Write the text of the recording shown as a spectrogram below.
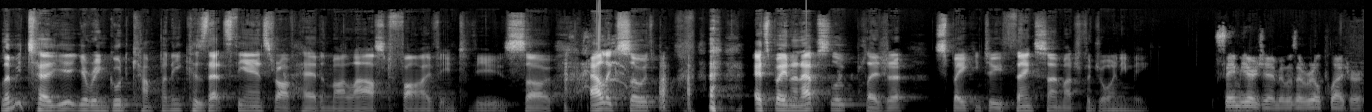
let me tell you, you're in good company because that's the answer I've had in my last five interviews. So, Alex, so it's been, it's been an absolute pleasure speaking to you. Thanks so much for joining me. Same here, Jim. It was a real pleasure.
